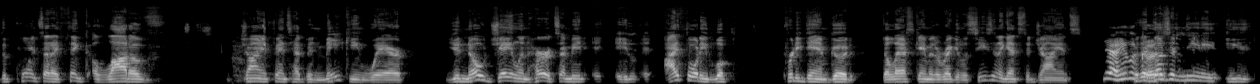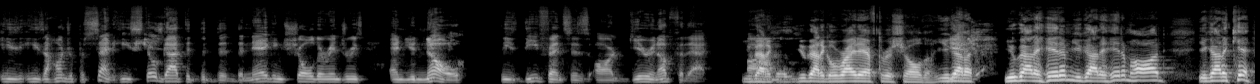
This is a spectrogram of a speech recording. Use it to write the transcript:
the points that I think a lot of Giant fans have been making. Where you know Jalen Hurts. I mean, it, it, I thought he looked pretty damn good the last game of the regular season against the Giants. yeah, he But looked that good. But it doesn't mean he, he, he he's hundred percent. He's still got the, the, the the nagging shoulder injuries, and you know these defenses are gearing up for that. You gotta Um, go. You gotta go right after his shoulder. You Yeah. gotta. You gotta hit him. You gotta hit him hard. You gotta kick.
